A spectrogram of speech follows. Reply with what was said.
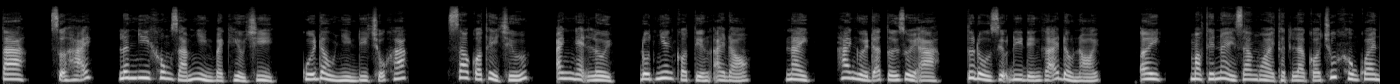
Ta, sợ hãi?" Lân Nhi không dám nhìn Bạch Hiểu Trì, cúi đầu nhìn đi chỗ khác. "Sao có thể chứ?" Anh nghẹn lời, đột nhiên có tiếng ai đó. "Này, hai người đã tới rồi à?" Tư Đồ rượu đi đến gãi đầu nói. "Ây, mặc thế này ra ngoài thật là có chút không quen,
